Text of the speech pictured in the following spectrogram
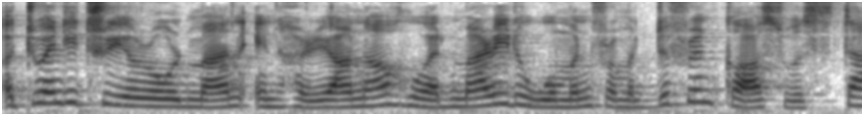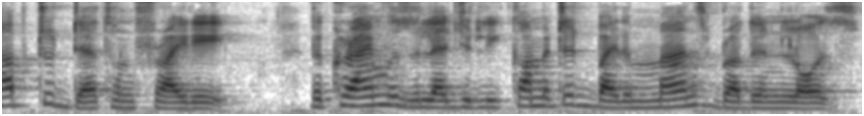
A 23 year old man in Haryana who had married a woman from a different caste was stabbed to death on Friday. The crime was allegedly committed by the man's brother in laws.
